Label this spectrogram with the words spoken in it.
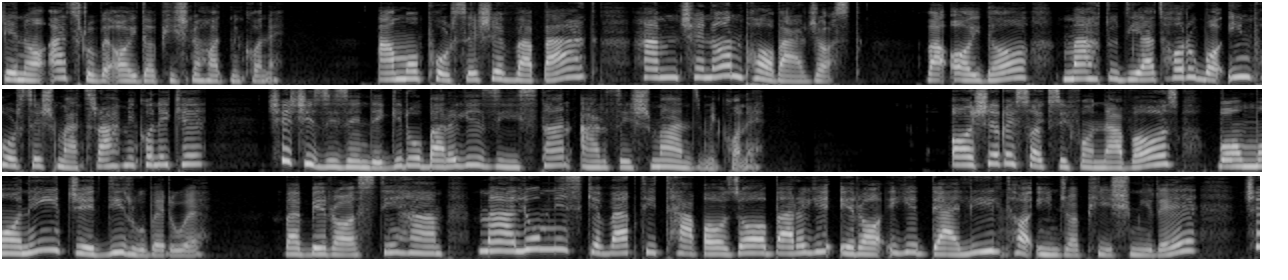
قناعت رو به آیدا پیشنهاد می‌کنه. اما پرسش و بعد همچنان پابرجاست و آیدا محدودیت ها رو با این پرسش مطرح می‌کنه که چه چیزی زندگی رو برای زیستن ارزشمند می‌کنه. عاشق ساکسیفون نواز با مانعی جدی روبروه و به راستی هم معلوم نیست که وقتی تقاضا برای ارائه دلیل تا اینجا پیش میره چه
